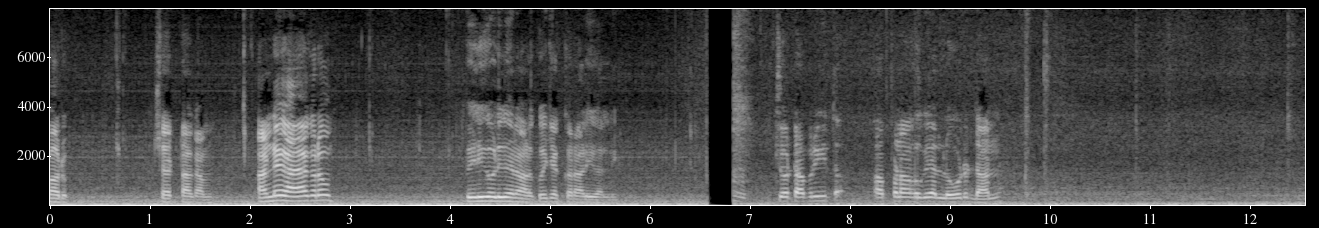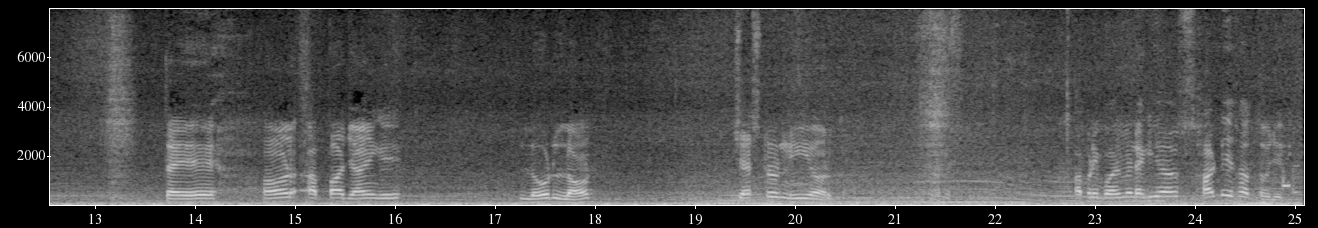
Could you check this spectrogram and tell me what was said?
ਪਰ ਸੈੱਟ ਆ ਕੰਮ। ਅੰਡੇ ਖਾਇਆ ਕਰੋ। ਪੀਲੀ ਗੋਲੀ ਦੇ ਨਾਲ, ਕੋਈ ਚੱਕਰ ਵਾਲੀ ਗੱਲ ਨਹੀਂ। ਛੋਟਾ ਪ੍ਰੀਤ ਆਪਣਾ ਹੋ ਗਿਆ ਲੋਡ ਡਨ ਤੇ ਹੁਣ ਆਪਾਂ ਜਾਏਂਗੇ ਲੋਡ ਲਾਉਣ। ਚੈਸਟਰ ਨਿਊਯਾਰਕ ਆਪਣੀ ਅਪਾਇੰਟਮੈਂਟ ਹੈਗੀ ਆ 7:30 ਵਜੇ। ਦੀ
